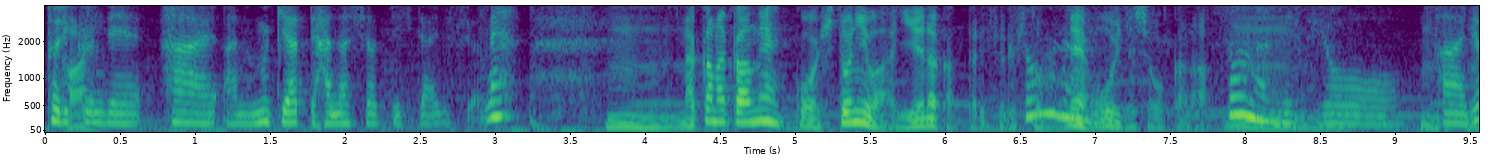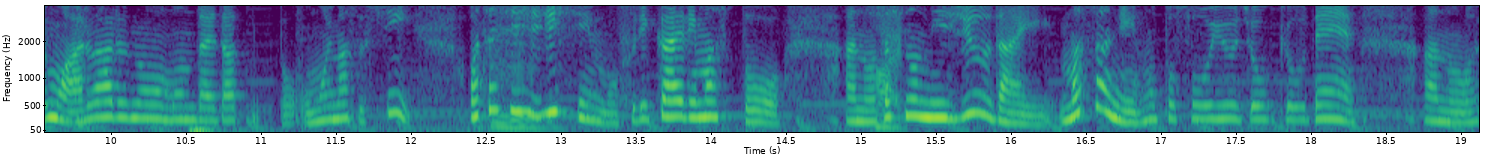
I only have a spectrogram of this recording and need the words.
取り組んで、はい、はい、あの向き合って話し合っていきたいですよね。うん。なかなかねこう人には言えなかったりする人もね多いでしょうから。そうなんですよ、はい、でもあるあるの問題だと思いますし私自身も振り返りますと、あの私の20代、はい、まさに本当そういう状況であの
